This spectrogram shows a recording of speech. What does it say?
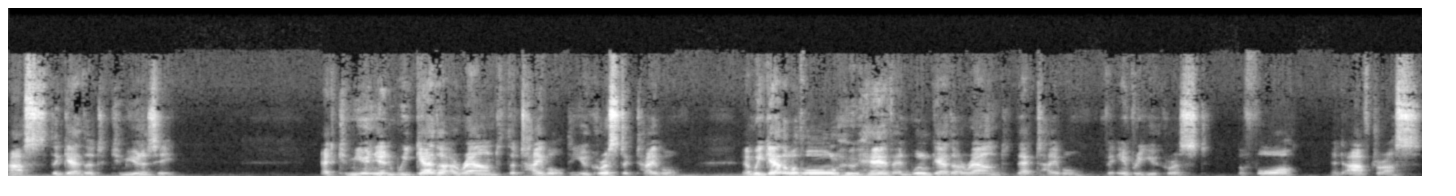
us, the gathered community. At communion, we gather around the table, the Eucharistic table, and we gather with all who have and will gather around that table for every Eucharist, before and after us,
